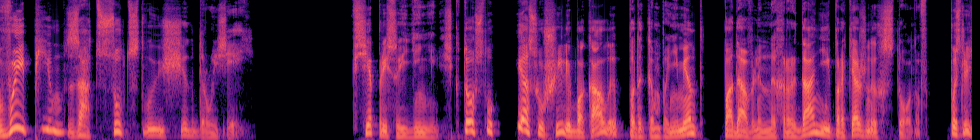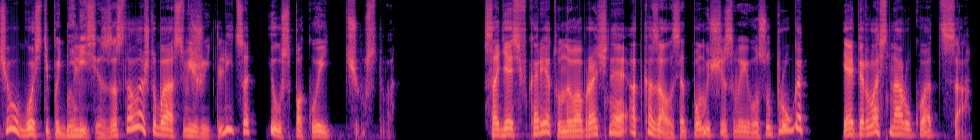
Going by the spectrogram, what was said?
Выпьем за отсутствующих друзей. Все присоединились к тосту и осушили бокалы под аккомпанемент подавленных рыданий и протяжных стонов, после чего гости поднялись из-за стола, чтобы освежить лица и успокоить чувства. Садясь в карету, новобрачная отказалась от помощи своего супруга и оперлась на руку отца.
